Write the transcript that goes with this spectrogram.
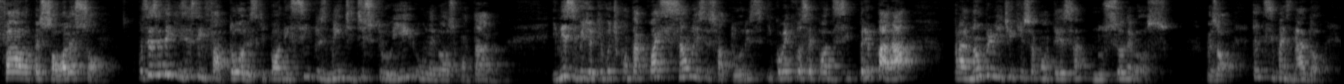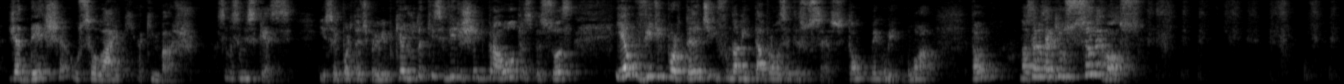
Fala pessoal, olha só. Você sabia que existem fatores que podem simplesmente destruir o negócio contábil? E nesse vídeo aqui eu vou te contar quais são esses fatores e como é que você pode se preparar para não permitir que isso aconteça no seu negócio. Mas ó, antes de mais nada, ó, já deixa o seu like aqui embaixo. Assim você não esquece. Isso é importante para mim porque ajuda que esse vídeo chegue para outras pessoas e é um vídeo importante e fundamental para você ter sucesso. Então, vem comigo, vamos lá. Então, nós temos aqui o seu negócio.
